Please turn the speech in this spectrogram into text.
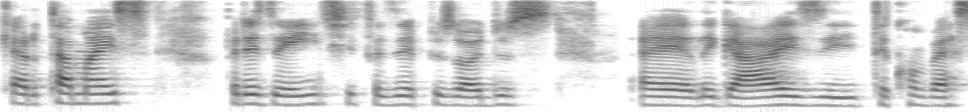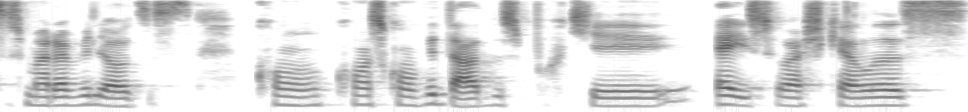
Quero estar mais presente, fazer episódios é, legais e ter conversas maravilhosas com, com as convidadas, porque é isso, eu acho que elas,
